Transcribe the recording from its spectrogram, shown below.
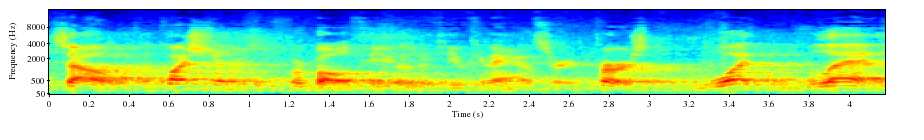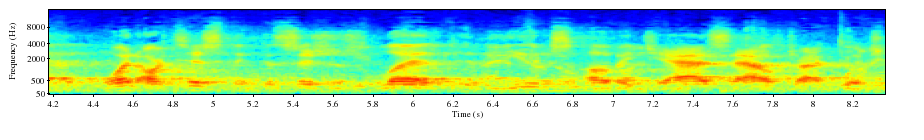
So the question for both of you, if you can answer it first, what led, what artistic decisions led to the use of a jazz soundtrack, which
